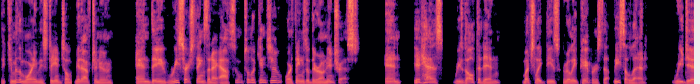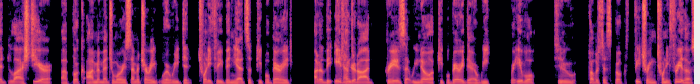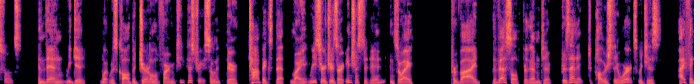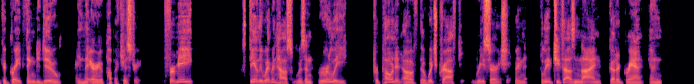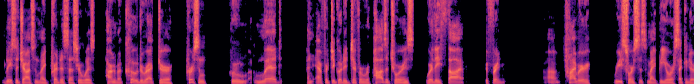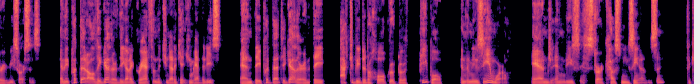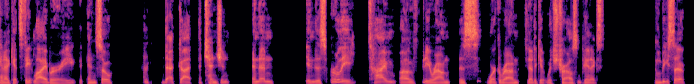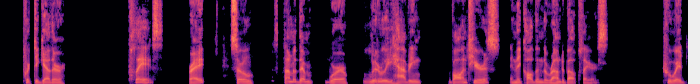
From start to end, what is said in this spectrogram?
They come in the morning, they stay until mid afternoon and they research things that I ask them to look into or things of their own interest. And it has resulted in, much like these early papers that Lisa led, we did last year a book on Memento Mori Cemetery where we did 23 vignettes of people buried out of the 800 odd graves that we know of people buried there. We were able to publish this book featuring 23 of those folks. And then we did what was called the Journal of Farmington History. So they're topics that my researchers are interested in. And so I provide the vessel for them to present it, to publish their works, which is, I think, a great thing to do in the area of public history. For me, Stanley Whitman House was an early proponent of the witchcraft research. I believe 2009 got a grant and Lisa Johnson, my predecessor, was part of a co-director person who led an effort to go to different repositories where they thought different um, primary resources might be or secondary resources. And they put that all together. They got a grant from the Connecticut Humanities and they put that together and they activated a whole group of people in the museum world and in these historic house museums and the Connecticut State Library. And so that got attention. And then in this early time of around this work around Connecticut witch trials and panics, Lisa put together plays, right? So some of them were literally having volunteers and they called them the roundabout players who would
